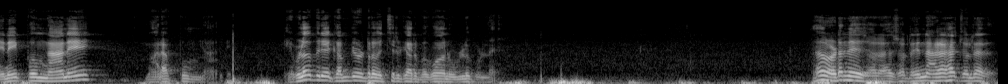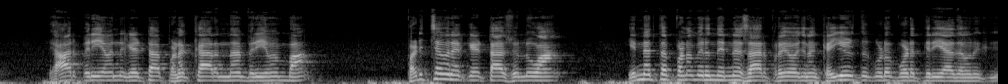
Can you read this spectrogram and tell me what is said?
நினைப்பும் நானே மறப்பும் நானே. எவ்வளோ பெரிய கம்ப்யூட்டர் வச்சுருக்கார் பகவான் உள்ளுக்குள்ளே. அதான் உடனே சொல்ல சொல்கிறேன் என்ன அழகாக சொல்கிறார் யார் பெரியவன் கேட்டால் பணக்காரன் தான் பெரியவன்பான் படித்தவனை கேட்டால் சொல்லுவான். என்னத்த பணம் இருந்து என்ன சார் பிரயோஜனம்? கையெழுத்து கூட போட தெரியாதவனுக்கு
